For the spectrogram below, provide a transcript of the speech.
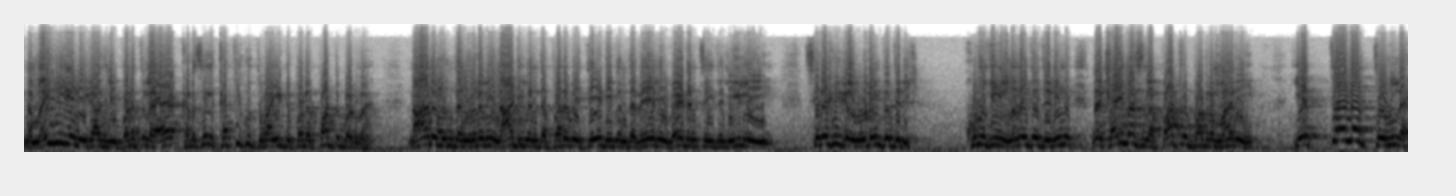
இந்த மைதிலிய காதலி படத்துல கடைசியில் கத்தி குத்து வாங்கிட்டு பாடு பாட்டு பாடுவேன். நானும் உந்தன் உறவை நாடி வந்த பறவை தேடி வந்த வேலை வேடன் செய்த லீலை சிறகுகள் உடைந்ததடி குருதியில் நினைந்ததடின்னு நான் கிளைமாக்ஸ்ல பாட்டு பாடுற மாதிரி எத்தனை தொல்லை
